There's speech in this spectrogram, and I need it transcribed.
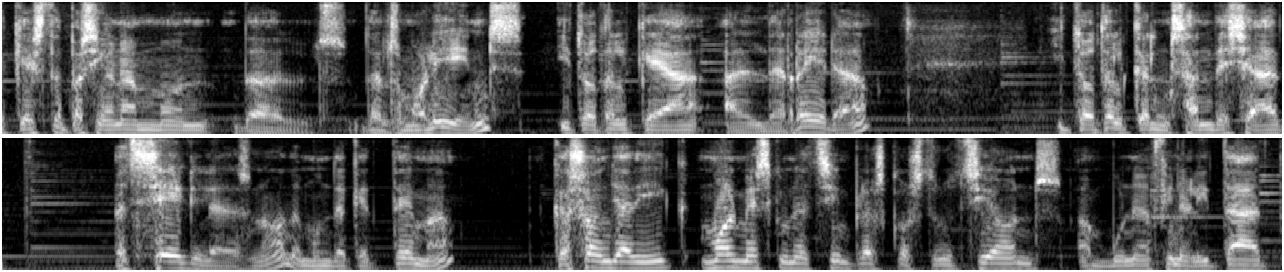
aquest apassionant món dels, dels molins i tot el que hi ha al darrere i tot el que ens han deixat els segles no?, damunt d'aquest tema, que són, ja dic, molt més que unes simples construccions amb una finalitat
